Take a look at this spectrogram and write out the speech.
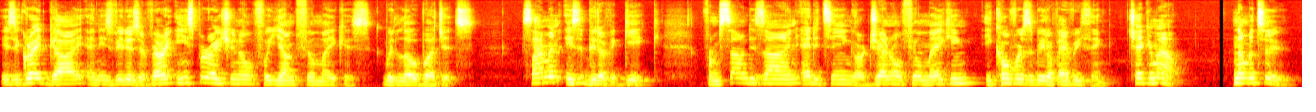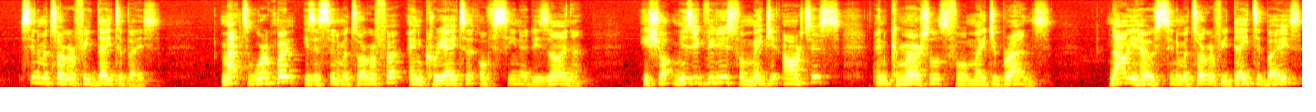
He's a great guy and his videos are very inspirational for young filmmakers with low budgets. Simon is a bit of a geek. From sound design, editing or general filmmaking, he covers a bit of everything. Check him out. Number 2. Cinematography Database. Matt Workman is a cinematographer and creator of Cine Designer. He shot music videos for major artists and commercials for major brands. Now he hosts Cinematography Database,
